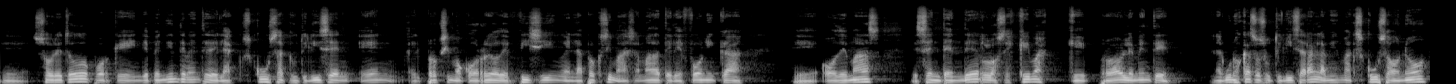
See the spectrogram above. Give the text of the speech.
eh, sobre todo porque independientemente de la excusa que utilicen en el próximo correo de phishing, en la próxima llamada telefónica eh, o demás, es entender los esquemas que probablemente en algunos casos utilizarán la misma excusa o no,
